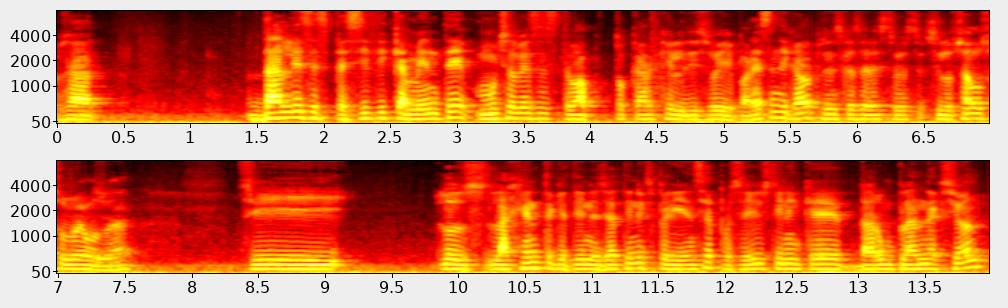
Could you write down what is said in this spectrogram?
O sea, darles específicamente, muchas veces te va a tocar que les dices, oye, para ese indicador pues tienes que hacer esto, esto. Si los chavos son nuevos, ¿verdad? Si los, la gente que tienes ya tiene experiencia, pues ellos tienen que dar un plan de acción.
